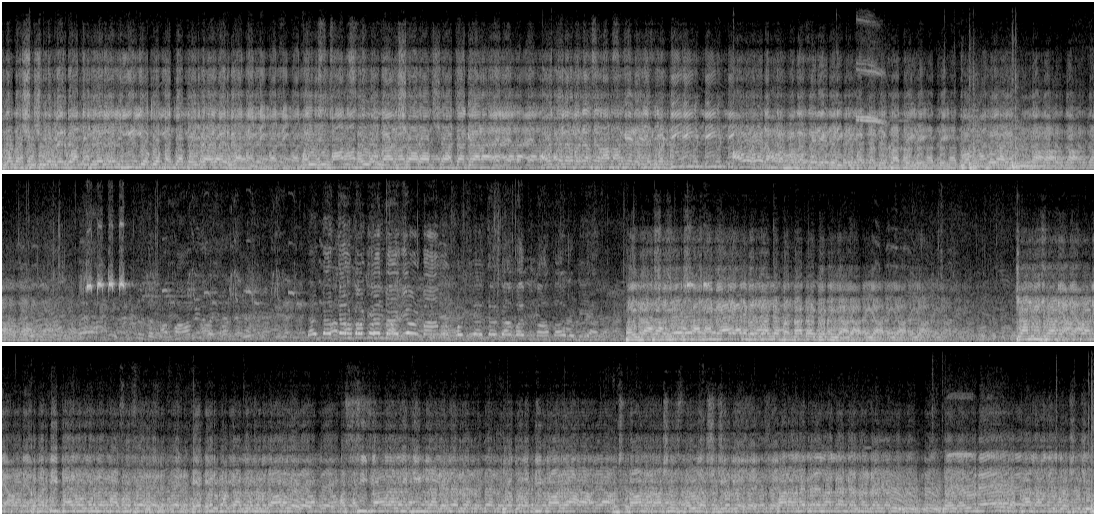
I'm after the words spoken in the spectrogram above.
بہت زیادہ شکریہ مہربانی میرے لیے جو کہ بندہ کوئی رہا ہے، مہربانی۔ بھائی عثمان سعود عبار شاہ اٹھا گیا رہا ہے۔ اور طلب بنے اسلام سکے نجی بٹی اور نمبر ہوگا تیرے کری کے کر دکھاتے۔ تو ہم ہویا پہلا شہر شانی میں آیا کہ میرے بندہ پہ جو نہیں آیا چالیس آڑیا کبھٹی بیگ ہوتے ہوئے پاس پھر۔ ایک پر بڑی موٹا وچ بتا دے۔ اسی نو والی ٹیم کا ریڈر جو کبھٹی پا استاد راشد سعود کا شکر ہے پر اگلے پر لگا نظر ریڈ ٹو کوئی ہرو نے جفا لاؤن کی کوشش کی۔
